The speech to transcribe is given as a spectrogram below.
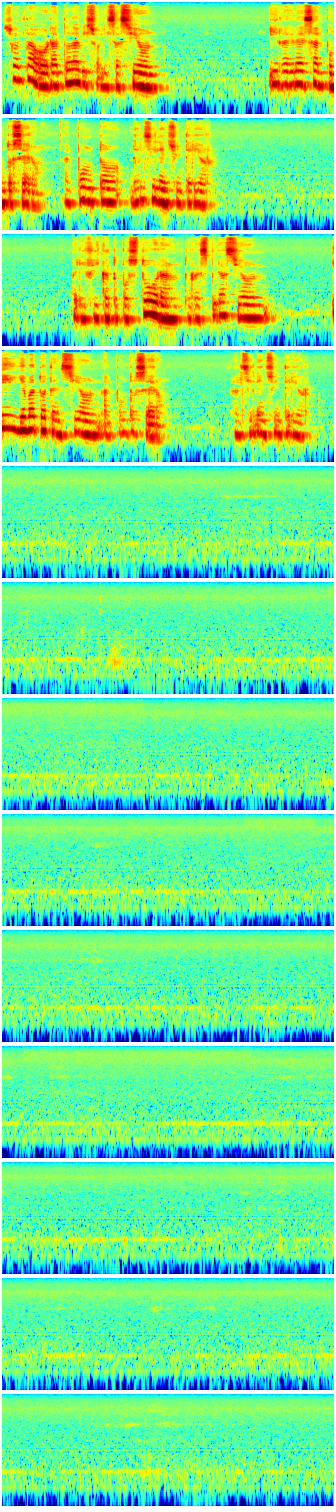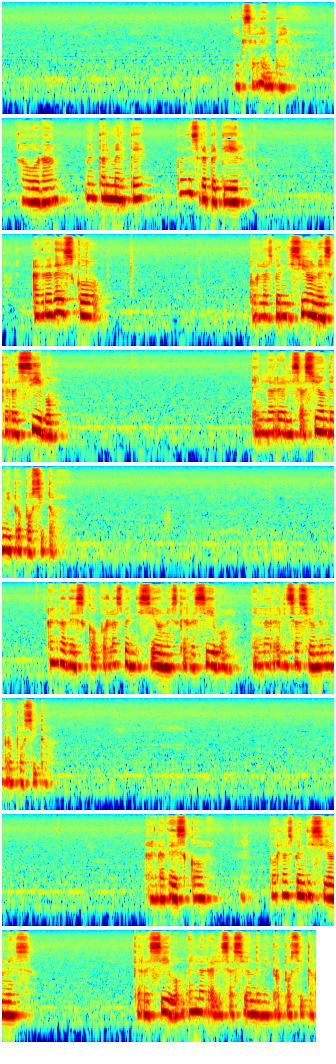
Suelta ahora toda visualización y regresa al punto cero, al punto del silencio interior. Verifica tu postura, tu respiración y lleva tu atención al punto cero, al silencio interior. Excelente. Ahora mentalmente Puedes repetir, agradezco por las bendiciones que recibo en la realización de mi propósito. Agradezco por las bendiciones que recibo en la realización de mi propósito. Agradezco por las bendiciones que recibo en la realización de mi propósito.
